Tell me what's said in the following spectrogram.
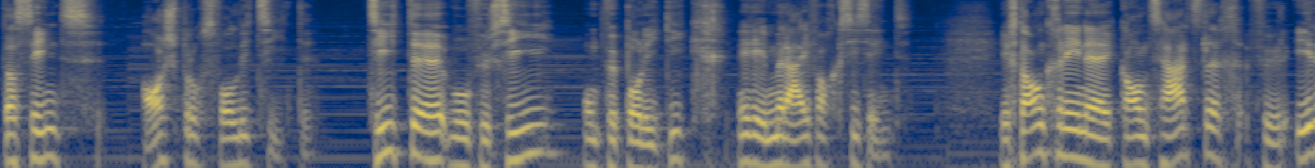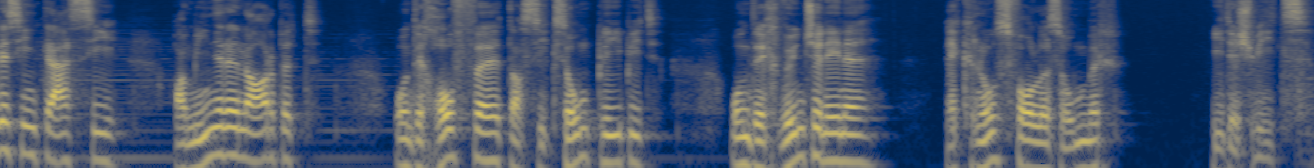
das sind anspruchsvolle Zeiten. Zeiten, die für Sie und für die Politik nicht immer einfach sind. Ich danke Ihnen ganz herzlich für Ihr Interesse an meiner Arbeit und ich hoffe, dass Sie gesund bleiben und ich wünsche Ihnen einen genussvollen Sommer in der Schweiz.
